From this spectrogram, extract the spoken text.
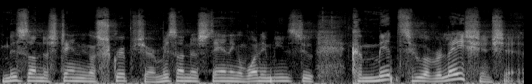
misunderstanding of Scripture, misunderstanding of what it means to commit to a relationship.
